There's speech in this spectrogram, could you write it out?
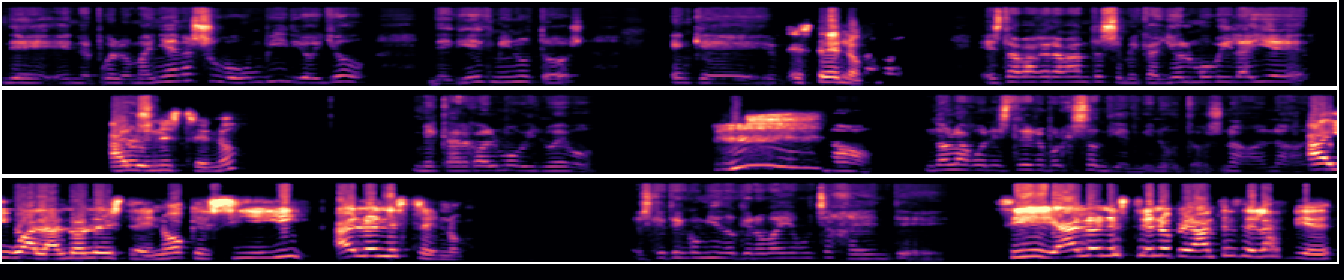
de, en el pueblo. Mañana subo un vídeo yo de 10 minutos en que Estreno. estaba, estaba grabando, se me cayó el móvil ayer, Hazlo no sé, estreno. me he cargado el móvil nuevo. No, no lo hago en estreno porque son 10 minutos. No, no. Ah, igual, hazlo en estreno, que sí. Hazlo en estreno. Es que tengo miedo que no vaya mucha gente. Sí, hazlo en estreno, pero antes de las 10.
